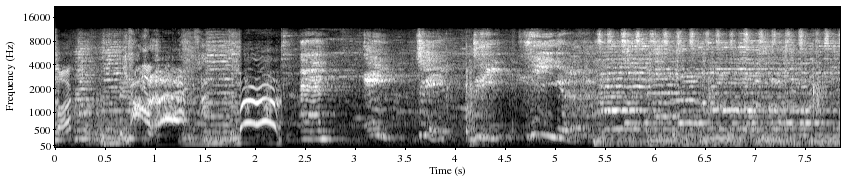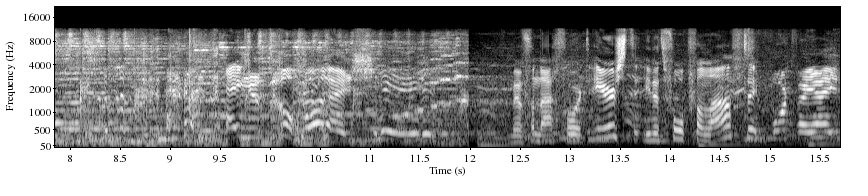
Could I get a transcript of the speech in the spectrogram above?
fuck? Ben vandaag voor het eerst in het volk van Laaf. Het bord waar jij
